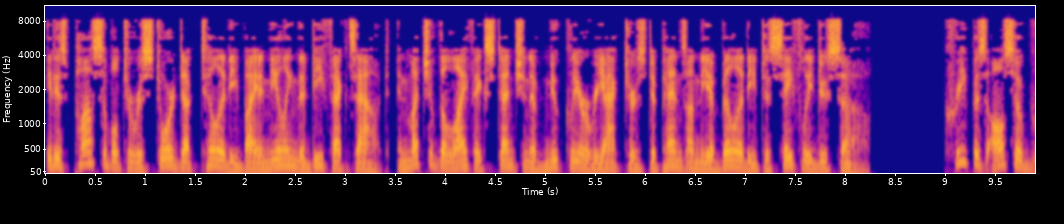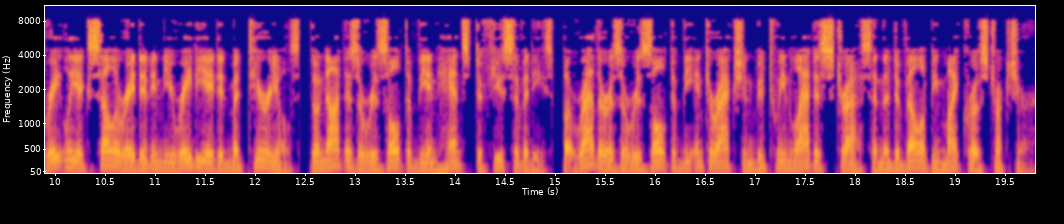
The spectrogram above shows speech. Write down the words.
It is possible to restore ductility by annealing the defects out, and much of the life extension of nuclear reactors depends on the ability to safely do so. Creep is also greatly accelerated in irradiated materials, though not as a result of the enhanced diffusivities, but rather as a result of the interaction between lattice stress and the developing microstructure.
